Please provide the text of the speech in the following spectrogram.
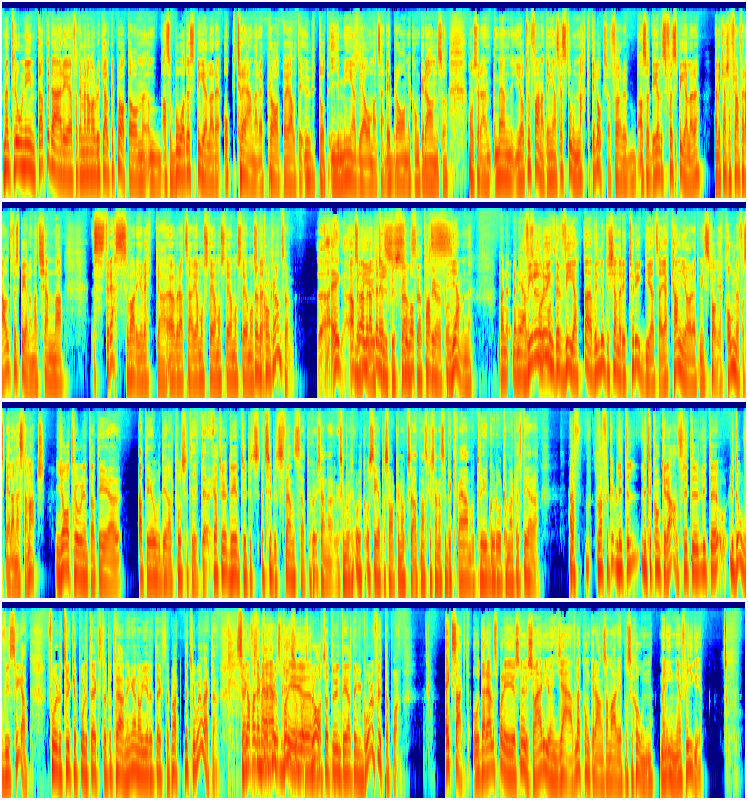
Men tror ni inte att det där är, för att jag menar man brukar alltid prata om, alltså både spelare och tränare pratar ju alltid utåt i media om att så här, det är bra med konkurrens och, och sådär. Men jag tror fan att det är en ganska stor nackdel också för, alltså dels för spelare, eller kanske framförallt för spelarna att känna stress varje vecka över att så här, jag måste, jag måste, jag måste, jag måste. Över konkurrensen? Eh, alltså över att den är så pass jämn. Men, men vill du inte veta, vill du inte känna dig trygg i att säga jag kan göra ett misstag, jag kommer få spela nästa match? Jag tror inte att det är, att det är odelat positivt. Jag tror det är en typiskt, ett typiskt svenskt sätt att känna liksom, och, och, se på saken också. Att man ska känna sig bekväm och trygg och då kan man prestera. Varför, varför, lite, lite konkurrens, lite, lite, lite ovisshet. Får du trycka på lite extra på träningen och ge lite extra på match? Det tror jag verkligen. Sen, ja, sen kanske det blir så pass bra så att du inte helt enkelt går att flytta på. Exakt, och där Elfsborg är just nu så är det ju en jävla konkurrens om varje position. Men ingen flyger ju.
